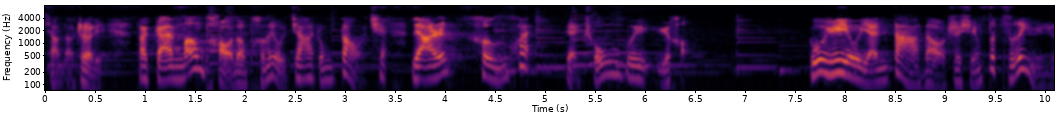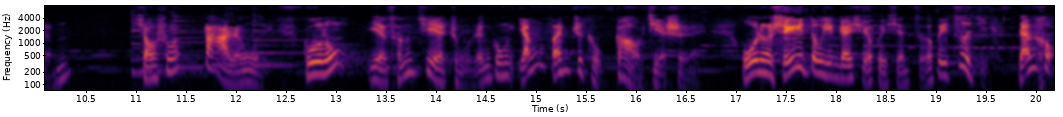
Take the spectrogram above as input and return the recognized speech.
想到这里，他赶忙跑到朋友家中道歉，俩人很快便重归于好。古语有言：“大道之行，不责于人。”小说《大人物》里，古龙也曾借主人公杨凡之口告诫世人：无论谁都应该学会先责备自己，然后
